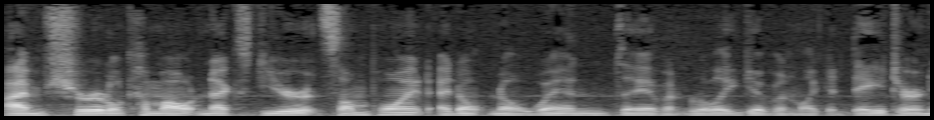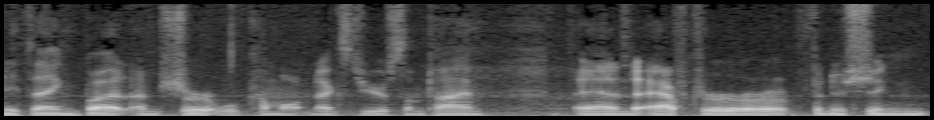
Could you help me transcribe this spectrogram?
I'm sure it'll come out next year at some point. I don't know when. They haven't really given like a date or anything, but I'm sure it will come out next year sometime. And after finishing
